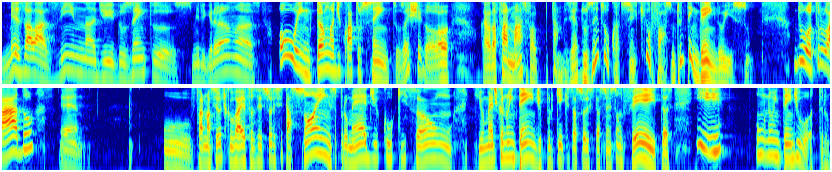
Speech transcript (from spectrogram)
mesalazina de 200 miligramas ou então a de 400. Aí chega lá o cara da farmácia e fala: tá, mas é a 200 ou 400? O que eu faço? Não estou entendendo isso. Do outro lado, é, o farmacêutico vai fazer solicitações para o médico que são que o médico não entende por que, que essas solicitações são feitas e um não entende o outro.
